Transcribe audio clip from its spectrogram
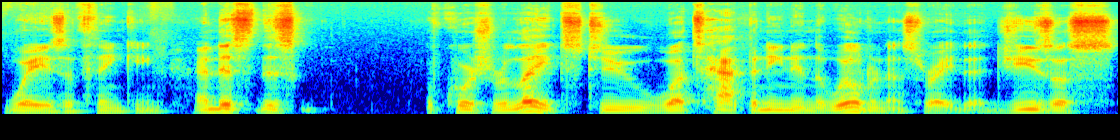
ways of thinking. And this this of course relates to what's happening in the wilderness, right? That Jesus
